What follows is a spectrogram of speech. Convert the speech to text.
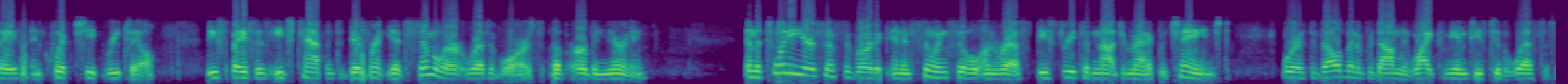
faith, and quick, cheap retail. These spaces each tap into different yet similar reservoirs of urban yearning. In the 20 years since the verdict and ensuing civil unrest, these streets have not dramatically changed. Whereas development in predominantly white communities to the west has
